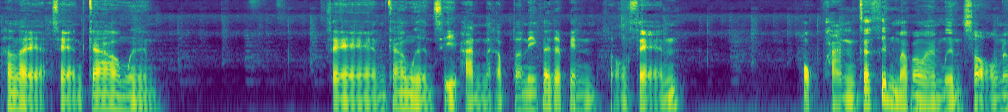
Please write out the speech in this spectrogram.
เท่าไหร่อะแสนเก้าหมื่น แสนเก้าหมื่นสี่พันนะครับ ตอนนี้ก็จะเป็นสองแสนหกพันก็ขึ้นมาประมาณหมื่นสองนะ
